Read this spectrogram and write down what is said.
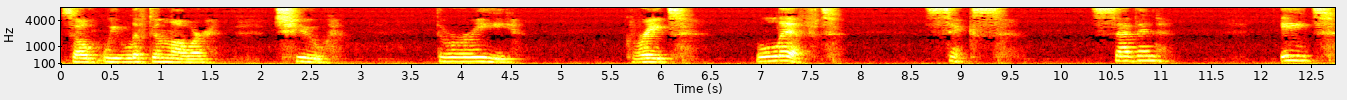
So we lift and lower. Two, three, great. Lift. Six, seven, eight,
